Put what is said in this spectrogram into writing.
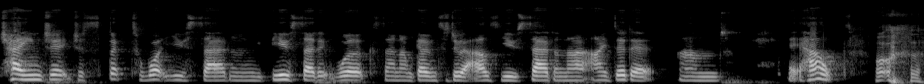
change it, just stuck to what you said. And if you said it works, then I'm going to do it as you said. And I, I did it and it helped. Well,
